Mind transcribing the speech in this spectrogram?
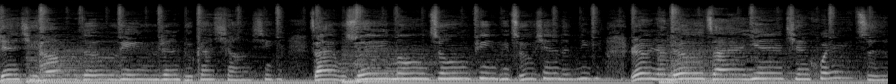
天气好的令人不敢相信，在我睡梦中频频出现的你，仍然留在眼前挥之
